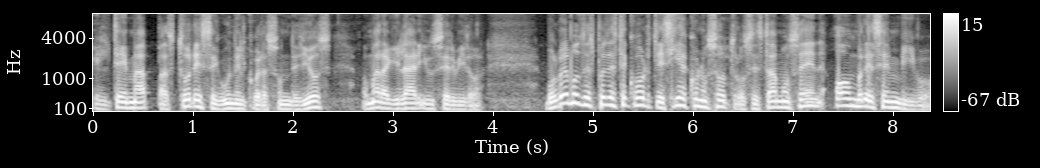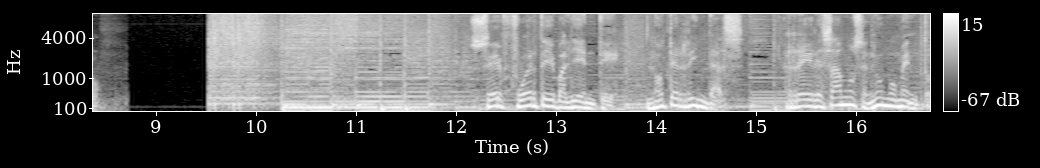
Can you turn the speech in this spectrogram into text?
el tema Pastores según el corazón de Dios, Omar Aguilar y un servidor. Volvemos después de este corte, siga con nosotros, estamos en Hombres en Vivo. Sé fuerte y valiente, no te rindas. Regresamos en un momento.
